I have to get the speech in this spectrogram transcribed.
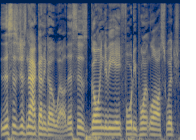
this is just not going to go well. This is going to be a forty point loss," which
